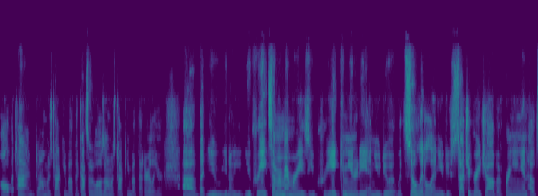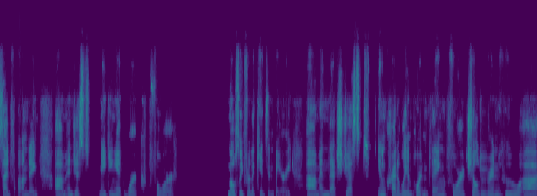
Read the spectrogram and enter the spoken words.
all the time. Tom was talking about that. Councilor Lauzon was talking about that earlier. Uh, but you, you know, you, you create summer memories, you create community, and you do it with so little, and you do such a great job of bringing in outside funding um, and just making it work for mostly for the kids in Barre. Um, and that's just an incredibly important thing for children who uh,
